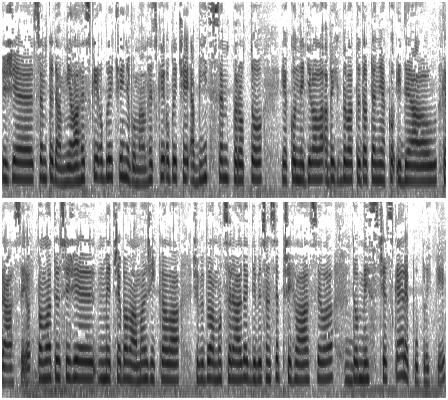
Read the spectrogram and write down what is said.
že jsem teda měla hezký obličej nebo mám hezký obličej a víc jsem proto jako nedělala, abych byla teda ten jako ideál krásy. Jo. Pamatuju si, že mi třeba máma říkala, že by byla moc ráda, kdyby jsem se přihlásila do Miss České republiky.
